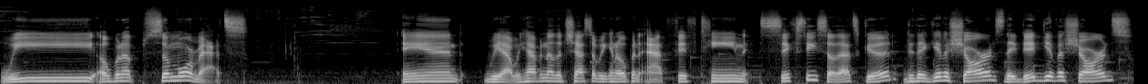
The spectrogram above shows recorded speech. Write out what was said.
we open up some more mats. And yeah, we have another chest that we can open at 1560, so that's good. Did they give us shards? They did give us shards.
